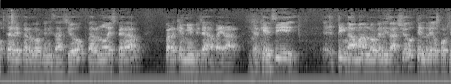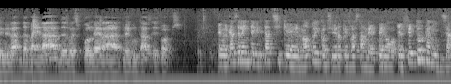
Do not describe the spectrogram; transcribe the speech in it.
optaré per l'organització per no esperar para que a bailar. Perquè si eh, tinc a mà l'organització, tindré oportunitat de bailar, de respondre a preguntes i tots. En el cas de la integritat sí que noto i considero que és bastant bé, però el fet d'organitzar,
